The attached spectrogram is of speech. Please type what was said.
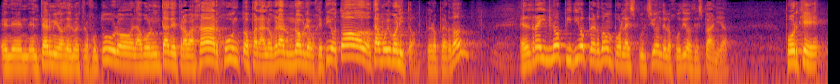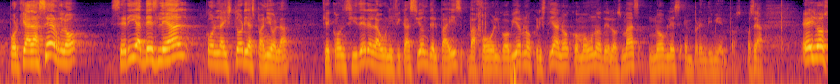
en, términos de nuestro futuro, la voluntad de trabajar juntos para lograr un noble objetivo, todo está muy bonito. Pero perdón, el rey no pidió perdón por la expulsión de los judíos de España. ¿Por qué? Porque al hacerlo sería desleal con la historia española que considere la unificación del país bajo el gobierno cristiano como uno de los más nobles emprendimientos. O sea, ellos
